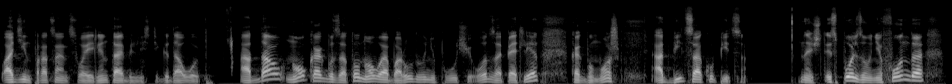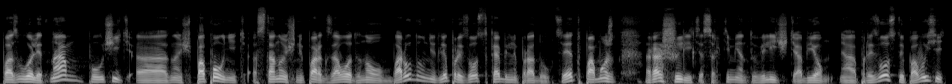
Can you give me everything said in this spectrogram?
1% своей рентабельности годовой отдал, но как бы зато новое оборудование получил. Вот за 5 лет как бы можешь отбиться, окупиться. Значит, использование фонда позволит нам получить, а, значит, пополнить станочный парк завода новым оборудованием для производства кабельной продукции. Это поможет расширить ассортимент, увеличить объем а, производства и повысить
